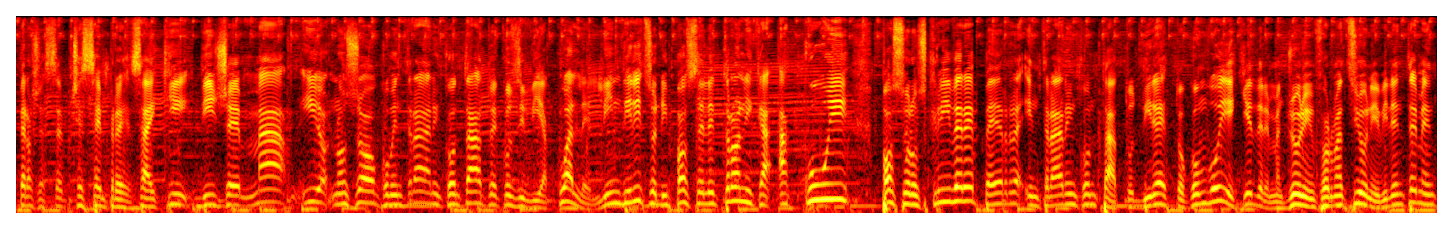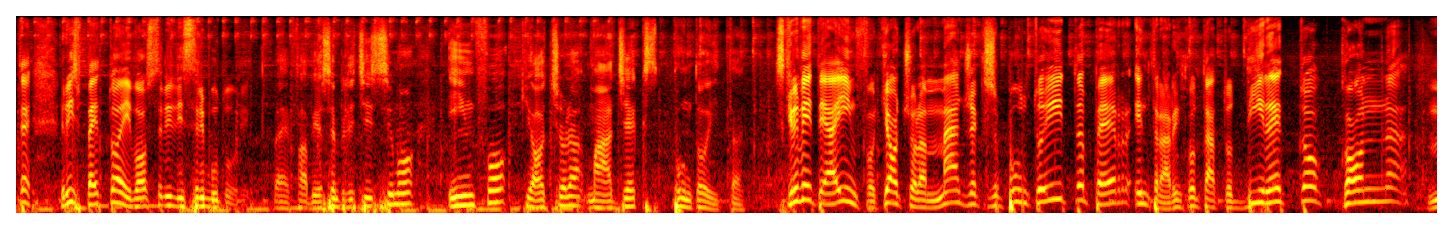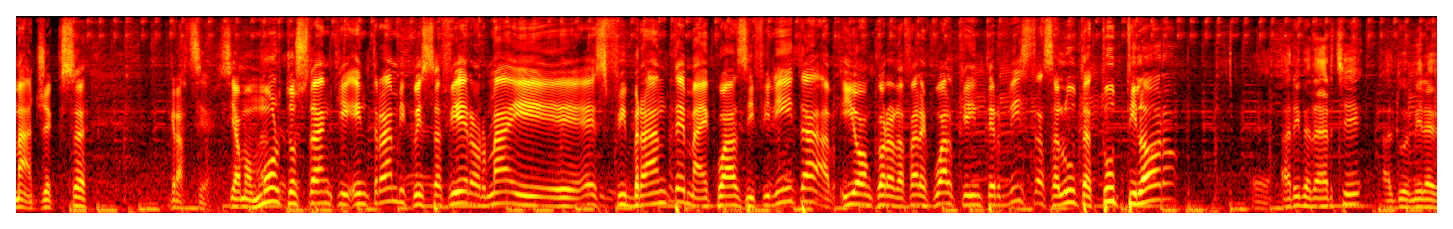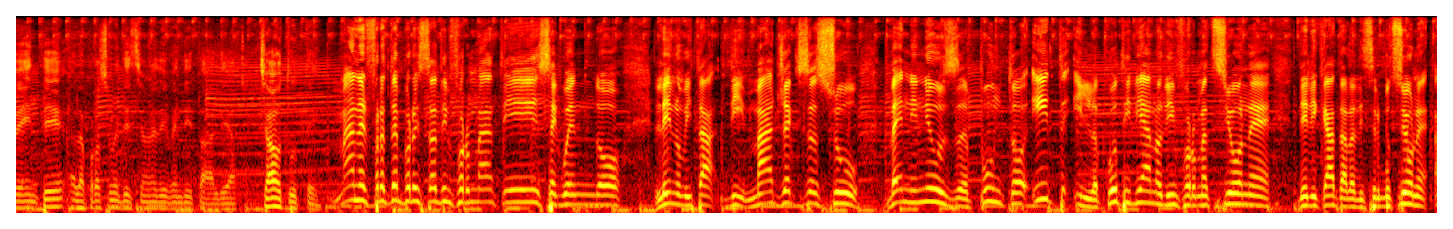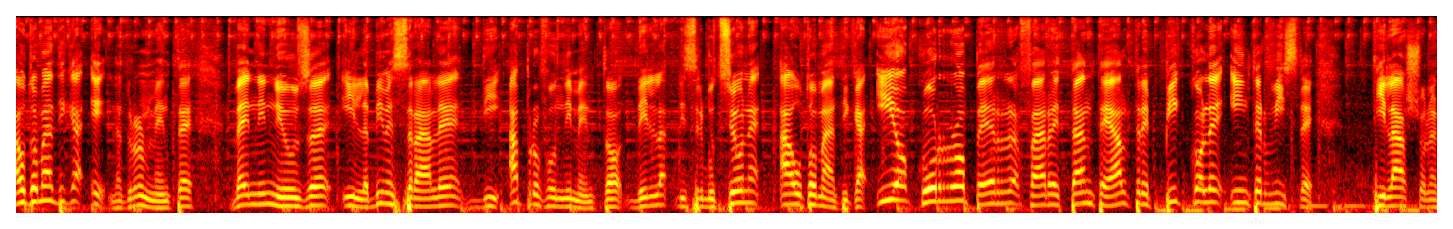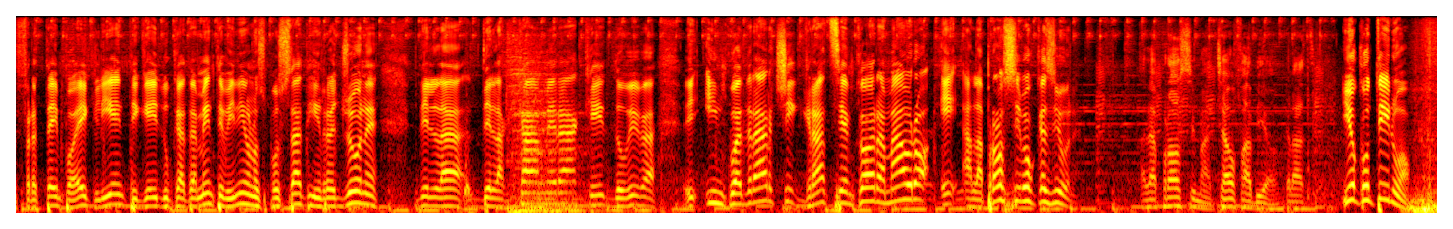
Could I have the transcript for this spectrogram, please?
però c'è, sempre, sai, chi dice ma io non so come entrare in contatto e così via. Qual è l'indirizzo di posta elettronica a cui possono scrivere per entrare in contatto diretto con voi e chiedere maggiori informazioni evidentemente rispetto ai vostri distributori? Beh Fabio, semplicissimo, info chiocciolamagex.it Scrivete a info-magex.it per entrare in contatto diretto con Magex. Grazie, siamo molto stanchi entrambi, questa fiera ormai è sfibrante ma è quasi finita, io ho ancora da fare qualche intervista, saluta tutti loro. Eh, arrivederci al 2020 alla prossima edizione di Venditalia. Ciao a tutti. Ma nel frattempo restate informati seguendo le novità di Magex su venninews.it, il quotidiano di informazione dedicata alla distribuzione automatica e naturalmente Venni News, il bimestrale di approfondimento della distribuzione automatica. Io corro per fare tante altre piccole interviste ti lascio nel frattempo ai clienti che educatamente venivano spostati in ragione della, della camera che doveva eh, inquadrarci. Grazie ancora Mauro e alla prossima occasione. Alla prossima, ciao Fabio, grazie. Io continuo.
